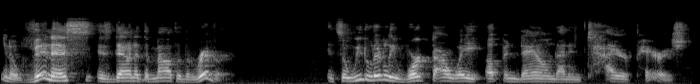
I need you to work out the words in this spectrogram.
you know, Venice is down at the mouth of the river. And so we literally worked our way up and down that entire parish,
